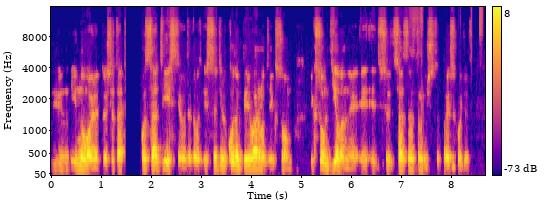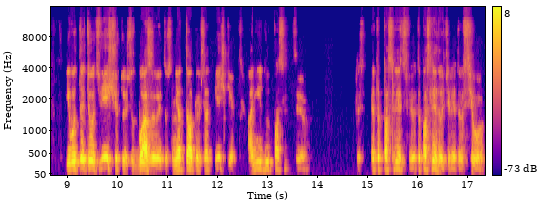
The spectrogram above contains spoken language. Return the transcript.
иное, то есть это вот соответствие вот это вот, и с этим кодом переворота, иксом, иксом деланное, сотрудничество происходит. И вот эти вот вещи, то есть вот базовые, то есть не отталкиваясь от печки, они идут последствием. То есть это последствия, это последователи этого всего.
